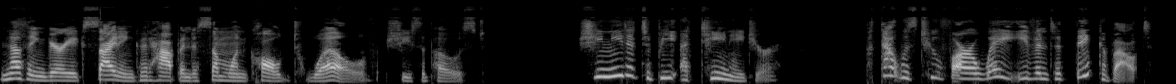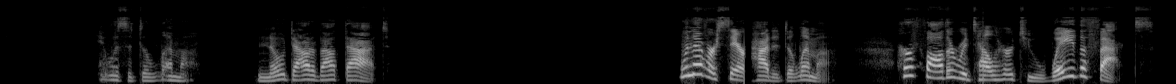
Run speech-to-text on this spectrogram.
Nothing very exciting could happen to someone called 12, she supposed. She needed to be a teenager, but that was too far away even to think about. It was a dilemma, no doubt about that. Whenever Sarah had a dilemma, her father would tell her to weigh the facts.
